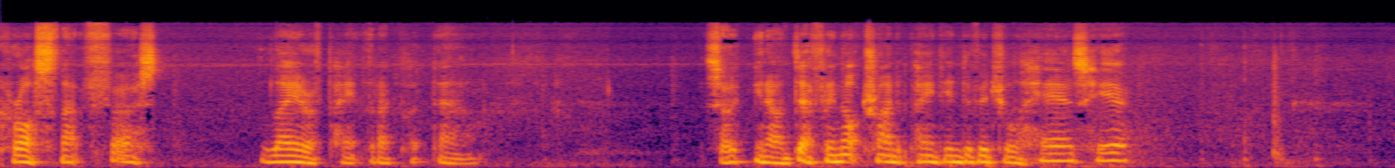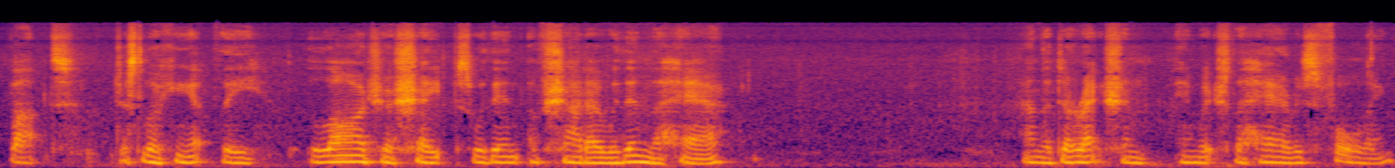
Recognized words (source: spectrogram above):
across that first layer of paint that I put down. So, you know, I'm definitely not trying to paint individual hairs here, but just looking at the larger shapes within of shadow within the hair and the direction in which the hair is falling.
